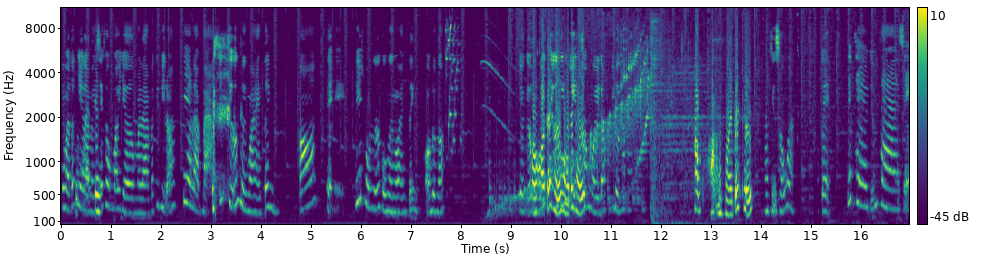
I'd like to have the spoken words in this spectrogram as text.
Nhưng mà tất nhiên là mình sẽ không bao giờ mà làm mấy cái việc đó. Tiếp theo là bản chữ người ngoài hành tinh có thể viết ngôn ngữ của người ngoài hành tinh. Ồ được không kiểu kiểu Ồ, hỏi tới thử, hỏi tới thử. xong rồi đọc không được Không, không mời tới thử. À chữ xấu à? Ok tiếp theo chúng ta sẽ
